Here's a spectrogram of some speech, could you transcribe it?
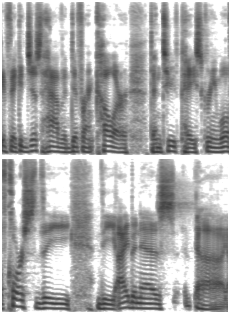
if they could just have a different color than toothpaste green. Well, of course, the the Ibanez uh,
